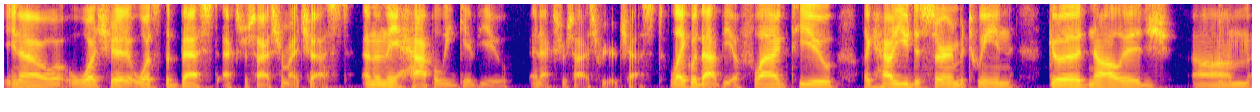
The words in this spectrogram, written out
you know, what should what's the best exercise for my chest? And then they happily give you an exercise for your chest. Like would that be a flag to you? Like how do you discern between good knowledge um,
